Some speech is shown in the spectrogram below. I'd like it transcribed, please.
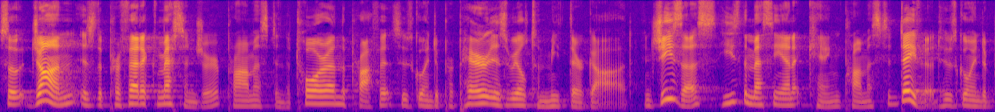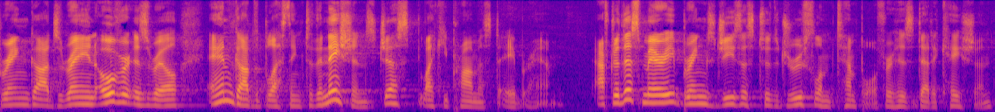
So, John is the prophetic messenger promised in the Torah and the prophets who's going to prepare Israel to meet their God. And Jesus, he's the messianic king promised to David, who's going to bring God's reign over Israel and God's blessing to the nations, just like he promised to Abraham. After this, Mary brings Jesus to the Jerusalem temple for his dedication,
